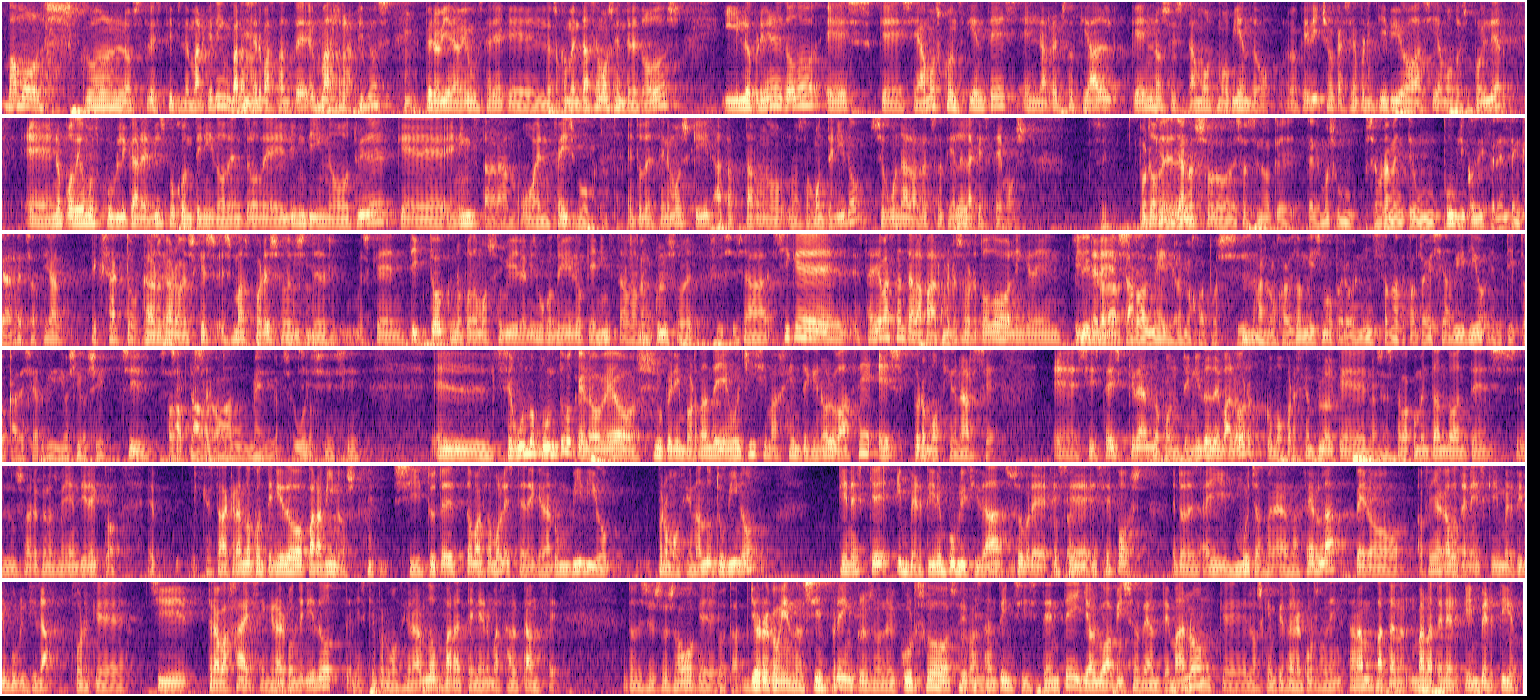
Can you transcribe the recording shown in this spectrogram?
vamos con los tres tips de marketing. Van a ser bastante más rápidos, pero bien, a mí me gustaría que los comentásemos entre todos. Y lo primero de todo es que seamos conscientes en la red social que nos estamos moviendo. Lo que he dicho casi al principio, así a modo spoiler, eh, no podemos publicar el mismo contenido dentro de LinkedIn o Twitter que en Instagram o en Facebook. Entonces tenemos que ir adaptando nuestro contenido según a la red social en la que estemos. Porque ya no es solo eso, sino que tenemos un, seguramente un público diferente en cada red social. Exacto, claro, claro, es que es, más por eso. Es, que en TikTok no podemos subir el mismo contenido que en Instagram, incluso. ¿eh? Sí, sí. O sea, sí que estaría bastante a la par, pero sobre todo LinkedIn, Pinterest. Sí, pero adaptarlo al medio, a lo mejor, pues a lo mejor es lo mismo, pero en Instagram no hace falta que sea vídeo, en TikTok ha de ser vídeo sí o sí. Sí. adaptarlo al medio, seguro. Sí, sí, sí. El segundo punto, que lo veo súper importante y hay muchísima gente que no lo hace, es promocionarse eh, si estáis creando contenido de valor, como por ejemplo el que nos estaba comentando antes el usuario que nos veía en directo, eh, que estaba creando contenido para vinos, si tú te tomas la molestia de crear un vídeo promocionando tu vino, tienes que invertir en publicidad sobre ese, ese, post. Entonces hay muchas maneras de hacerla, pero al fin y al cabo tenéis que invertir en publicidad, porque si trabajáis en crear contenido, tenéis que promocionarlo para tener más alcance. Entonces eso es algo que yo recomiendo siempre, incluso en el curso soy bastante insistente y yo lo aviso de antemano, que los que empiezan el curso de Instagram van a tener que invertir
